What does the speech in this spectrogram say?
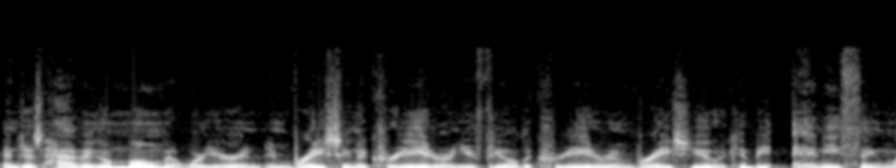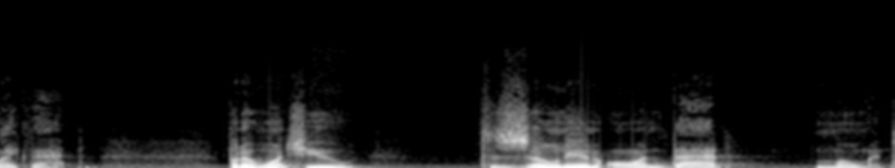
and just having a moment where you're in, embracing the Creator and you feel the Creator embrace you. It can be anything like that. But I want you to zone in on that moment.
